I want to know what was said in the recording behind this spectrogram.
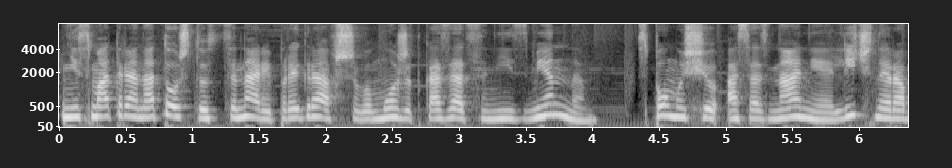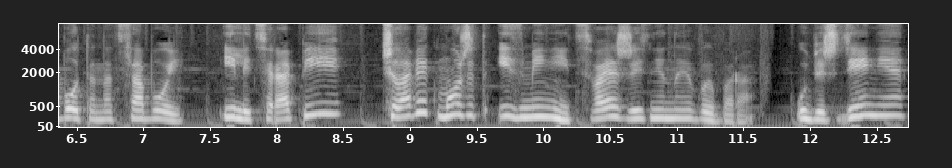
Несмотря на то, что сценарий проигравшего может казаться неизменным, с помощью осознания личной работы над собой или терапии человек может изменить свои жизненные выборы, убеждения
